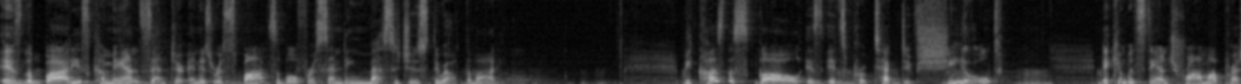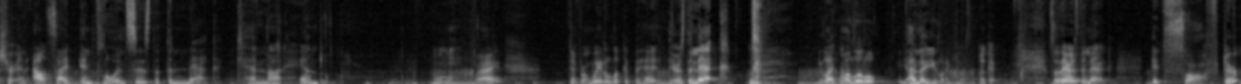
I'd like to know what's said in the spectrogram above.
is the body's command center and is responsible for sending messages throughout the body. Because the skull is its protective shield, it can withstand trauma, pressure, and outside influences that the neck cannot handle. Mm, right? Different way to look at the head. There's the neck. you like my little, I know you like this. Okay. So there's the neck. It's softer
